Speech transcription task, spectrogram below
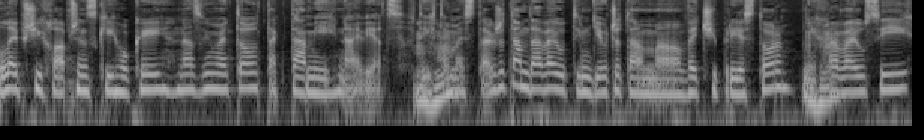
lepší chlapčenský hokej, nazvime to, tak tam je ich najviac v týchto uh-huh. mestách. Že tam dávajú tým dievčatám väčší priestor, mhm. nechávajú uh-huh. si ich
